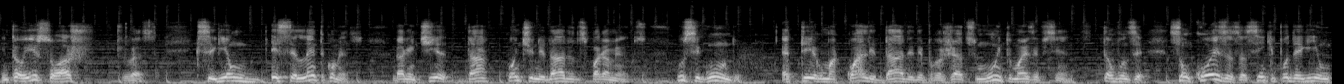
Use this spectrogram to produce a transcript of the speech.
Então, isso eu acho, Silvestre, que seria um excelente começo garantia da continuidade dos pagamentos. O segundo é ter uma qualidade de projetos muito mais eficientes. Então, vamos dizer, são coisas assim que poderiam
